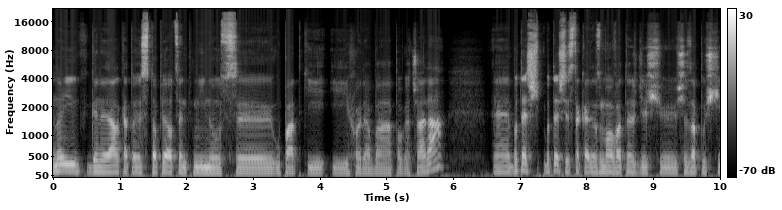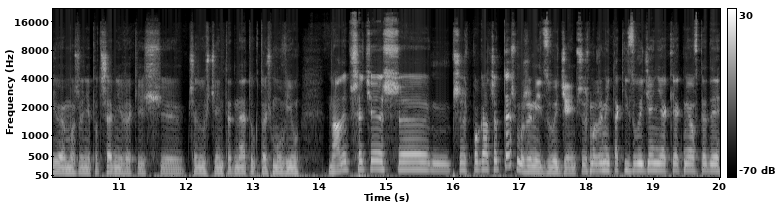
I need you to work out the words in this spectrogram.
No i generalka to jest 100% minus upadki i choroba Pogaczara. E, Bo też, bo też jest taka rozmowa, też gdzieś y, się zapuściłem, może niepotrzebnie w jakieś y, czeluście internetu. Ktoś mówił, no ale przecież, e, przecież Pogaczar też może mieć zły dzień. Przecież może mieć taki zły dzień, jak, jak miał wtedy,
